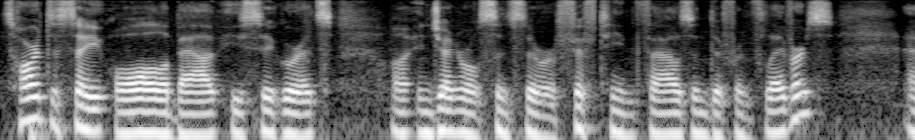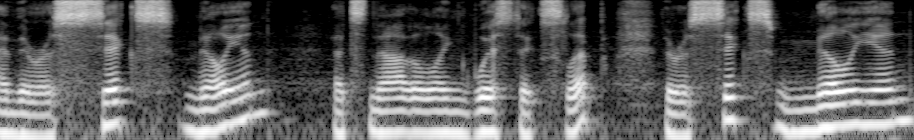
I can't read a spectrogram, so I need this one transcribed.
It's hard to say all about e-cigarettes uh, in general, since there are 15,000 different flavors, and there are six million That's not a linguistic slip. There are 6 million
